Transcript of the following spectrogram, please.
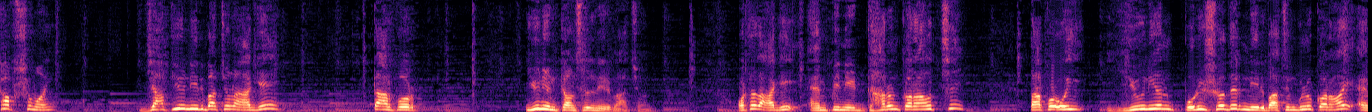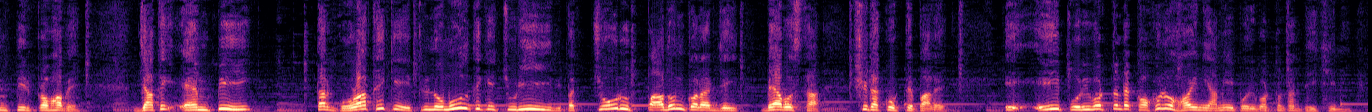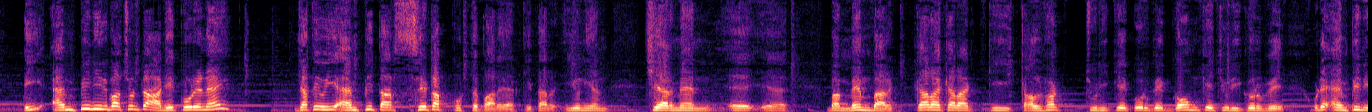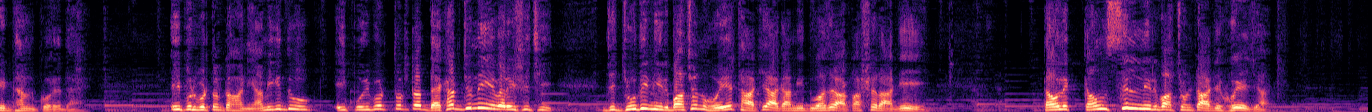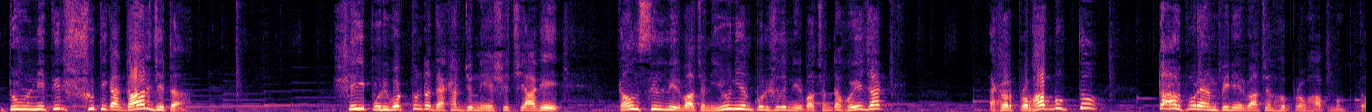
সব সময় জাতীয় নির্বাচন আগে, তারপর ইউনিয়ন কাউন্সিল নির্বাচন। অর্থাৎ আগে এমপি নির্ধারণ করা হচ্ছে, তারপর ওই ইউনিয়ন পরিষদের নির্বাচনগুলো করা হয় এমপির প্রভাবে। যাতে এমপি তার গোড়া থেকে, তৃণমূল থেকে চুরির বা চোর উৎপাদন করার যেই ব্যবস্থা, সেটা করতে পারে। এই পরিবর্তনটা কখনো হয়নি, আমি এই পরিবর্তনটা দেখিনি। এই এমপি নির্বাচনটা আগে করে নেয় যাতে ওই এমপি তার সেট করতে পারে আর কি, তার ইউনিয়ন চেয়ারম্যান বা মেম্বার, কারা কারা কি কালভার্ট চুরি কে করবে, গম কে চুরি করবে, ওটা এমপি নির্ধারণ করে দেয়। এই পরিবর্তনটা হয়নি। আমি কিন্তু এই পরিবর্তনটা দেখার জন্যই এবার এসেছি যে যদি নির্বাচন হয়ে থাকে আগামী দু হাজার আগে, তাহলে কাউন্সিল নির্বাচনটা আগে হয়ে যাক। দুর্নীতির সূতিকাগার যেটা সেই পরিবর্তনটা দেখার জন্য এসেছি। আগে কাউন্সিল নির্বাচন, ইউনিয়ন পরিষদের নির্বাচনটা হয়ে যাক। একবার প্রভাব মুক্ত তারপরে এমপি নির্বাচন হোক প্রভাব মুক্ত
